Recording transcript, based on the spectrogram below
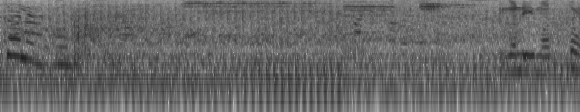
ఎందుకు ఇదిగోండి మొత్తం.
